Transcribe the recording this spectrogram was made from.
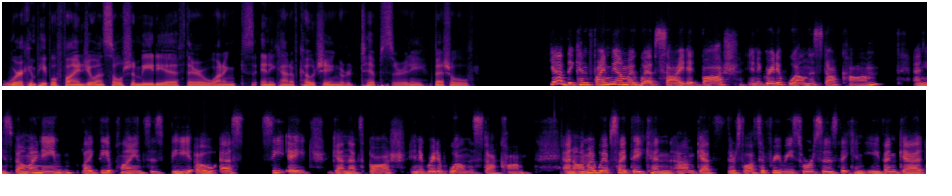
where can people find you on social media if they're wanting any kind of coaching or tips or any special yeah, they can find me on my website at boschintegrativewellness.com. And you spell my name like the appliances, B O S C H. Again, that's Bosch, integrativewellness.com. And on my website, they can um, get, there's lots of free resources. They can even get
